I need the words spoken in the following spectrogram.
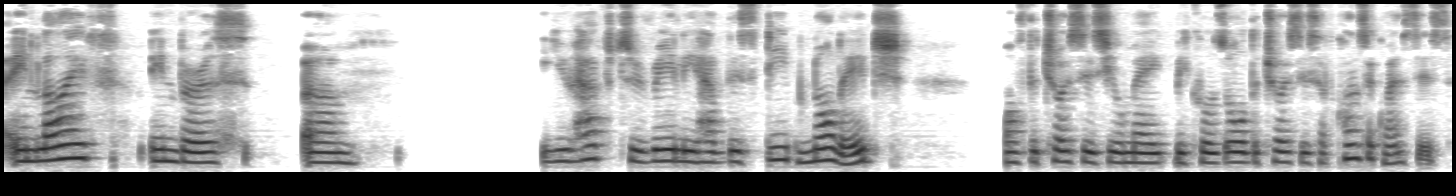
In life, in birth, um, you have to really have this deep knowledge of the choices you make because all the choices have consequences,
